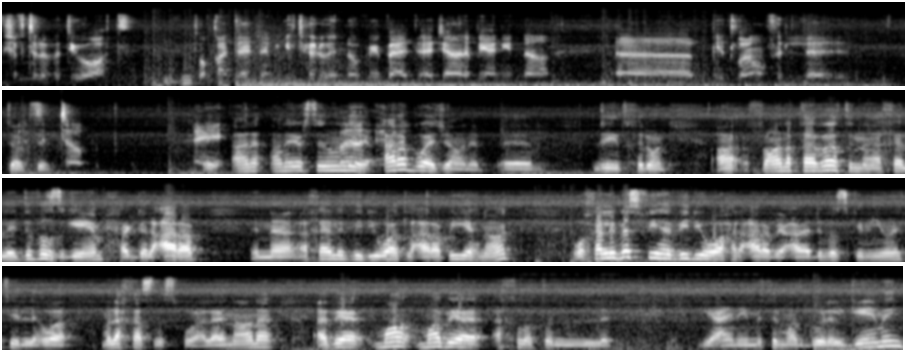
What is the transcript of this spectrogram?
شفت له فيديوهات. توقعت أجنبي. قلت حلو إنه في بعد أجانب يعني إنه آه يطلعون في ال- top في 10 ال top. إيه، اي أنا أنا يرسلون لي عرب وأجانب اللي يدخلون. آه، فأنا قررت ان أخلي Devils Game حق العرب. إن أخلي فيديوهات العربية هناك وأخلي بس فيها فيديو واحد عربي على Devils Community اللي هو ملخص الأسبوع. لأن أنا أبي ما ما أبي أخلط ال يعني مثل ما تقول الجيمنج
